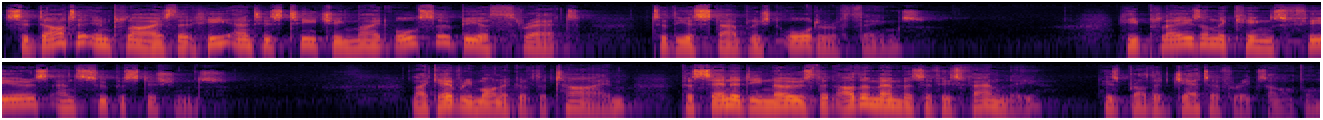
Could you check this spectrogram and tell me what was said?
Siddhartha implies that he and his teaching might also be a threat to the established order of things. He plays on the king's fears and superstitions. Like every monarch of the time, Pasenadi knows that other members of his family, his brother Jeta, for example,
